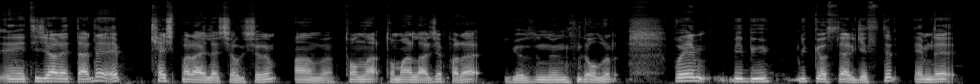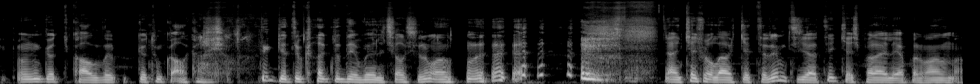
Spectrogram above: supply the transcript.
e, ticaretlerde hep cash parayla çalışırım anladın mı? Tonlar, tomarlarca para gözünün önünde olur. Bu hem bir büyüklük göstergesidir hem de onun göt kaldı, götüm kalkar. götüm kalktı diye böyle çalışırım yani keş olarak getiririm ticareti keş parayla yaparım anladın mı?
